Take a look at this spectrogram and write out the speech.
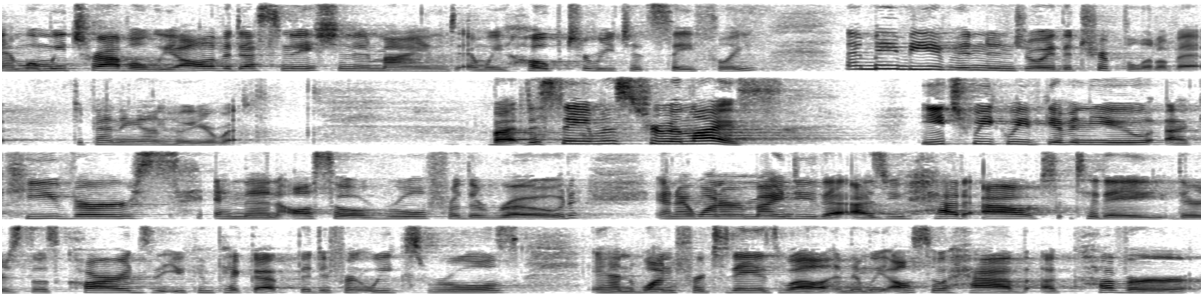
And when we travel, we all have a destination in mind, and we hope to reach it safely and maybe even enjoy the trip a little bit, depending on who you're with. But the same is true in life. Each week, we've given you a key verse and then also a rule for the road. And I want to remind you that as you head out today, there's those cards that you can pick up, the different weeks' rules, and one for today as well. And then we also have a cover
